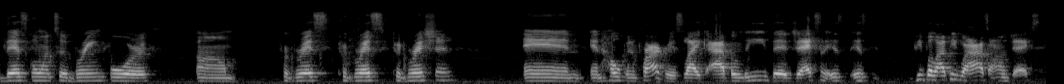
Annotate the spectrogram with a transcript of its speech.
that's going to bring forth um, progress, progress, progression, and and hope and progress. Like I believe that Jackson is is people. A lot of people eyes are on Jackson,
